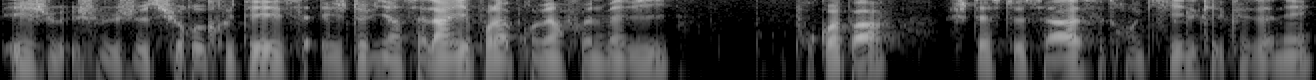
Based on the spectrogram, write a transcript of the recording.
et je, je, je suis recruté et je deviens salarié pour la première fois de ma vie. Pourquoi pas? Je teste ça, c'est tranquille, quelques années.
